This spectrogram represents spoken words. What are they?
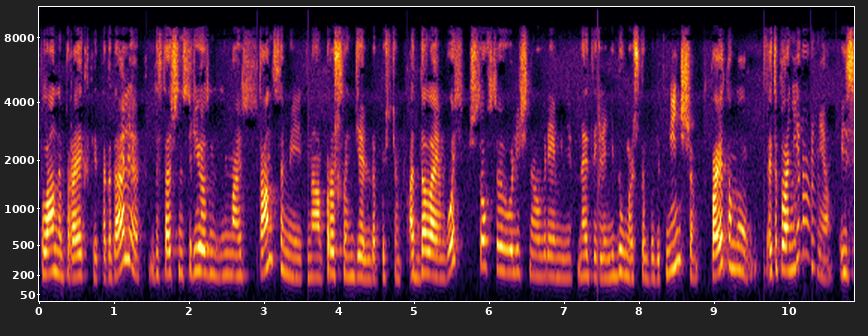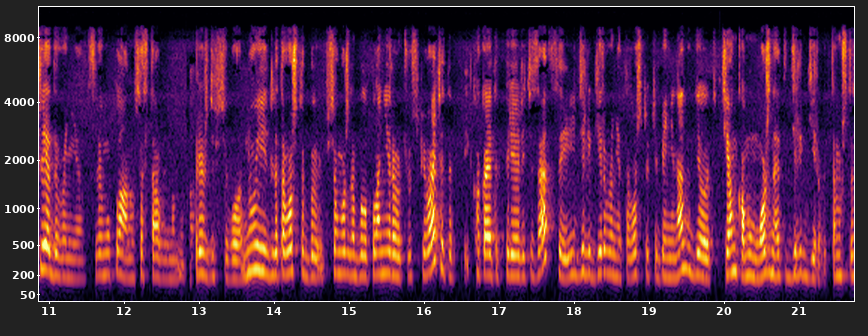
планы, проекты и так далее. Достаточно серьезно занимаюсь танцами. На прошлой неделе, допустим, отдала им 8 часов своего личного времени. На это я не думаю, что будет меньше. Поэтому это планирование, исследование своему плану составленному прежде всего. Ну и для того, чтобы все можно было планировать успевать, это какая-то приоритизация и делегирование того, что тебе не надо делать, тем, кому можно это делегировать. Потому что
